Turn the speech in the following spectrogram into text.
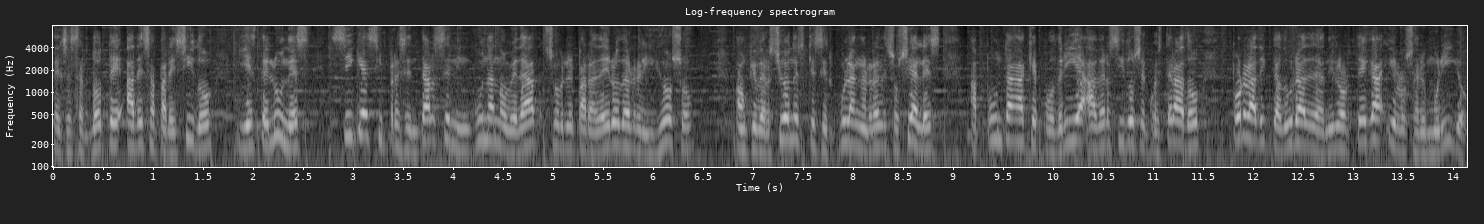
El sacerdote ha desaparecido y este lunes sigue sin presentarse ninguna novedad sobre el paradero del religioso, aunque versiones que circulan en redes sociales apuntan a que podría haber sido secuestrado por la dictadura de Daniel Ortega y Rosario Murillo.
